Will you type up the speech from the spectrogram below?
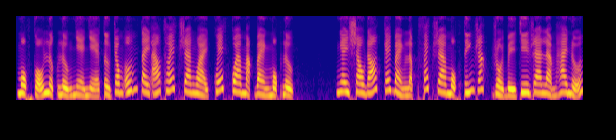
Một cổ lực lượng nhẹ nhẹ từ trong ốm tay áo thoát ra ngoài, quét qua mặt bàn một lượt. Ngay sau đó, cái bàn lập phát ra một tiếng rắc rồi bị chia ra làm hai nửa.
